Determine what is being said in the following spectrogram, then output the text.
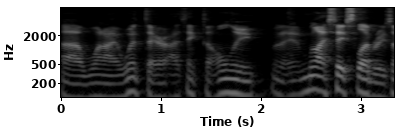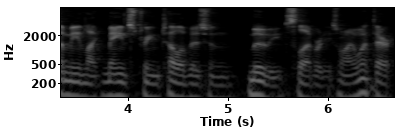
uh, when I went there, I think the only, and when I say celebrities, I mean like mainstream television movie celebrities. When I went there,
